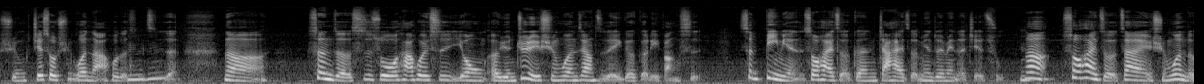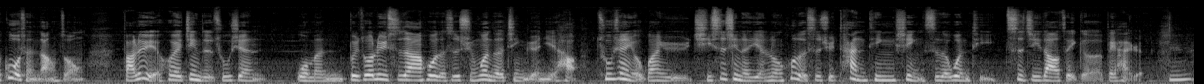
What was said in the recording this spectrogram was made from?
询接受询问啊，或者是指认。那甚者是说他会是用呃远距离询问这样子的一个隔离方式，甚避免受害者跟加害者面对面的接触。那受害者在询问的过程当中，法律也会禁止出现。我们比如说律师啊，或者是询问的警员也好，出现有关于歧视性的言论，或者是去探听性隐私的问题，刺激到这个被害人。嗯，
